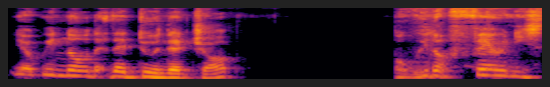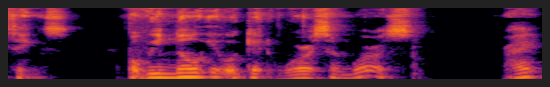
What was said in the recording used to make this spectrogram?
yeah, we know that they're doing their job, but we're not fearing these things. But we know it will get worse and worse, right?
